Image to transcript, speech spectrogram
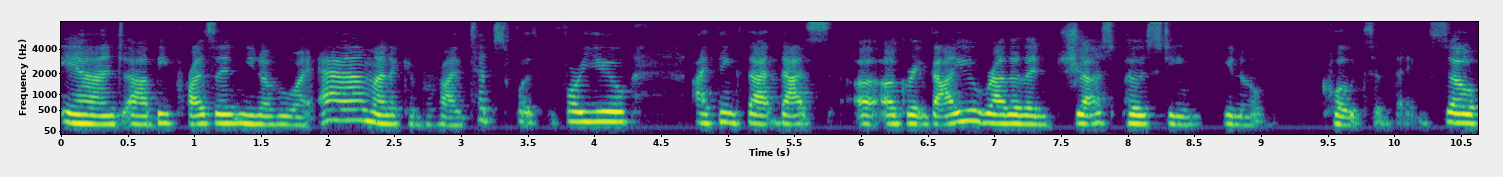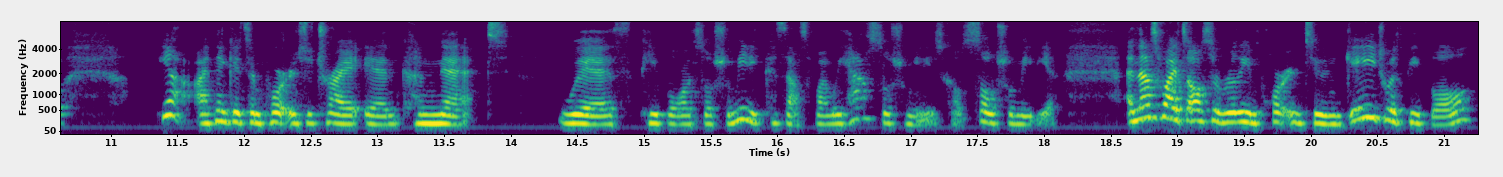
and uh, be present. You know who I am, and I can provide tips for, for you. I think that that's a, a great value rather than just posting, you know, quotes and things. So, yeah, I think it's important to try and connect with people on social media because that's why we have social media. It's called social media. And that's why it's also really important to engage with people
